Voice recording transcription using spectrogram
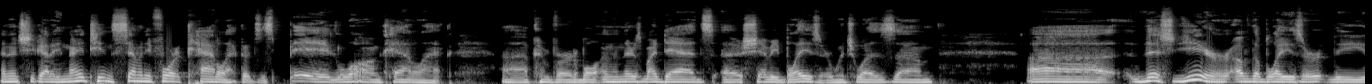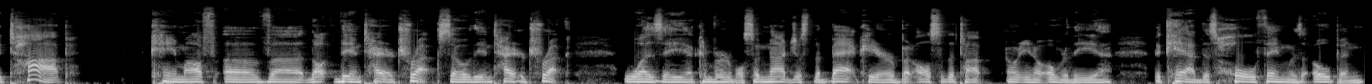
And then she got a 1974 Cadillac. It's this big, long Cadillac uh, convertible. And then there's my dad's uh, Chevy Blazer, which was um, uh, this year of the Blazer, the top came off of uh, the, the entire truck. So the entire truck was a, a, convertible. So not just the back here, but also the top, oh, you know, over the uh, the cab. This whole thing was open,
